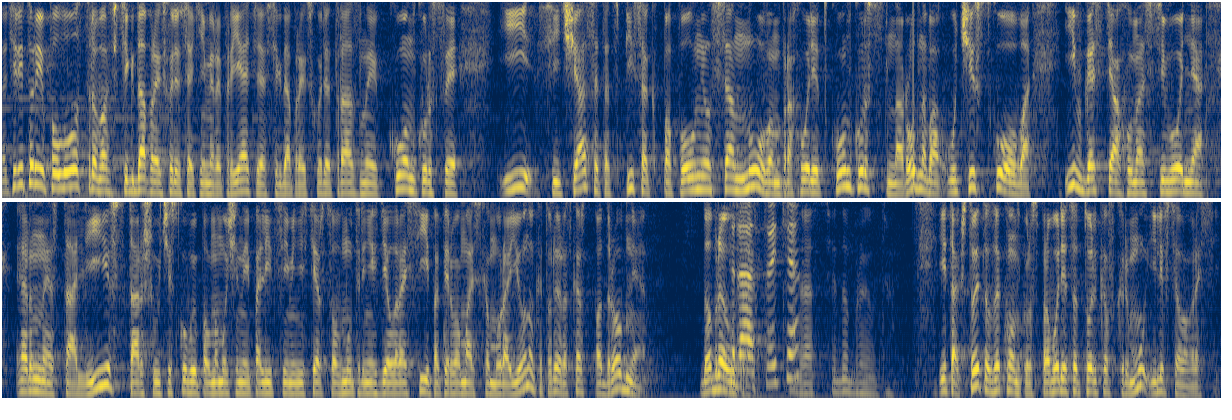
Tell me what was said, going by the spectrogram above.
На территории полуострова всегда происходят всякие мероприятия, всегда происходят разные конкурсы. И сейчас этот список пополнился новым. Проходит конкурс народного участкового. И в гостях у нас сегодня Эрнест Алиев, старший участковый полномоченный полиции Министерства внутренних дел России по Первомайскому району, который расскажет подробнее. Доброе утро. Здравствуйте. Здравствуйте, доброе утро. Итак, что это за конкурс? Проводится только в Крыму или в целом в России?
